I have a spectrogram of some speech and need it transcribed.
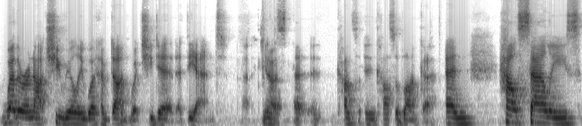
whether or not she really would have done what she did at the end. Uh, you yes. know, at, in Casablanca, and how Sally's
